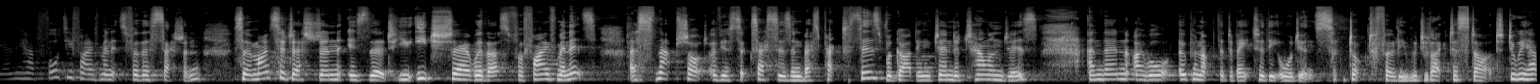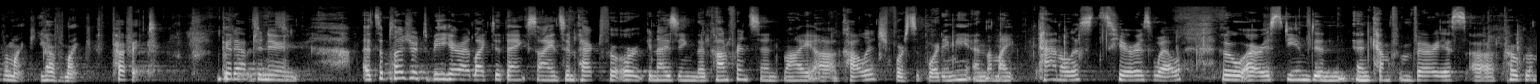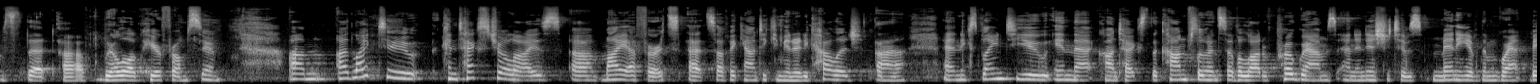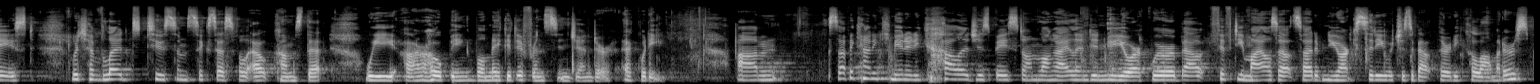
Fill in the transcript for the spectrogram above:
We only have 45 minutes for this session, so my suggestion is that you each share with us for five minutes a snapshot of your successes and best practices regarding gender challenges, and then I will open up the debate to the audience. Dr. Foley, would you like to start? Do we have a mic? You have a mic. Perfect. Good afternoon. It's a pleasure to be here. I'd like to thank Science Impact for organizing the conference and my uh, college for supporting me, and my panelists here as well, who are esteemed and, and come from various uh, programs that uh, we'll all hear from soon. Um, I'd like to contextualize uh, my efforts at Suffolk County Community College uh, and explain to you in that context the confluence of a lot of programs and initiatives, many of them grant-based, which have led to some successful outcomes that we are hoping will make a difference in gender equity. Um, Suffolk County Community College is based on Long Island in New York. We're about 50 miles outside of New York City, which is about 30 kilometers.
